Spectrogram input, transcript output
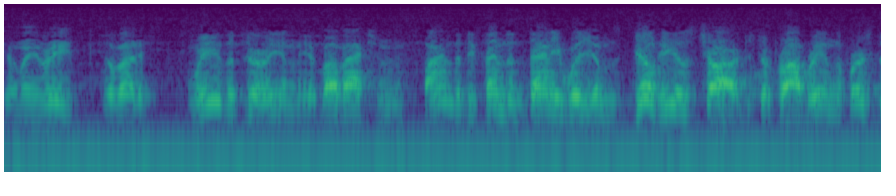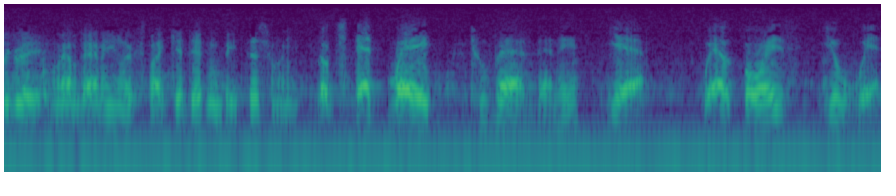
You may read the verdict. We, the jury, in the above action, find the defendant, Danny Williams, guilty as charged of robbery in the first degree. Well, Danny, looks like you didn't beat this one. Looks that way. Too bad, Danny. Yeah. Well, boys, you win.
